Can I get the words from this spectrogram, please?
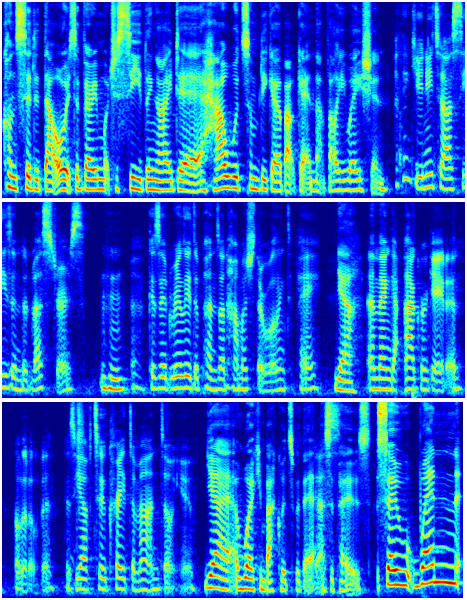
considered that, or it's a very much a seedling idea, how would somebody go about getting that valuation? I think you need to ask seasoned investors Mm-hmm. Uh, because it really depends on how much they're willing to pay. Yeah, and then get aggregated a little bit because you have to create demand, don't you? Yeah, and working backwards with it, I suppose. So when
